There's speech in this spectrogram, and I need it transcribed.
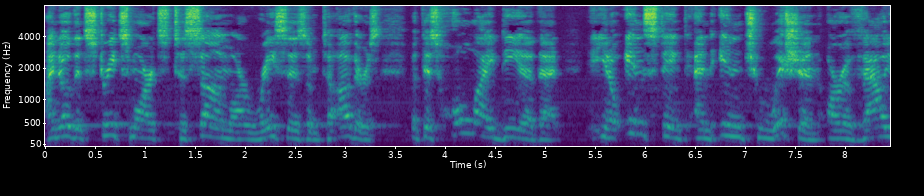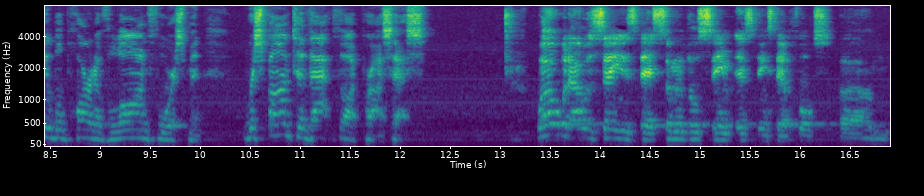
I know that street smarts to some are racism to others, but this whole idea that you know instinct and intuition are a valuable part of law enforcement. Respond to that thought process. Well, what I would say is that some of those same instincts that folks um,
